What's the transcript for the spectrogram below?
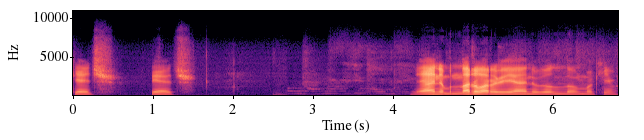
geç, geç. Yani bunlar var yani vallahi bakayım.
